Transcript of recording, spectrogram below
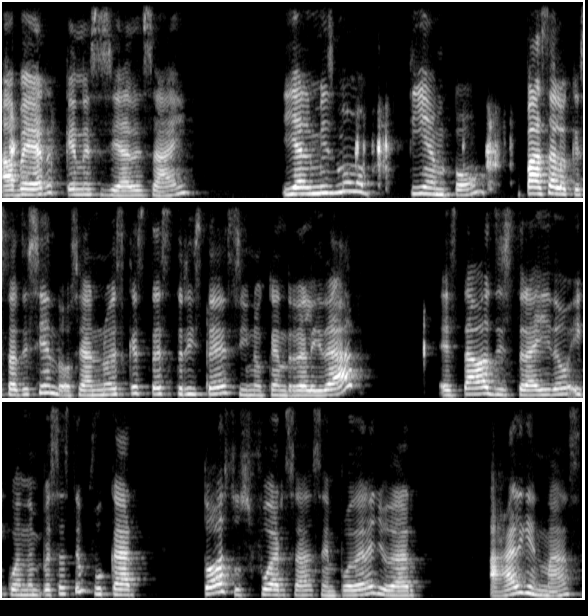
a ver qué necesidades hay y al mismo tiempo pasa lo que estás diciendo, o sea, no es que estés triste, sino que en realidad estabas distraído y cuando empezaste a enfocar todas tus fuerzas en poder ayudar a alguien más,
